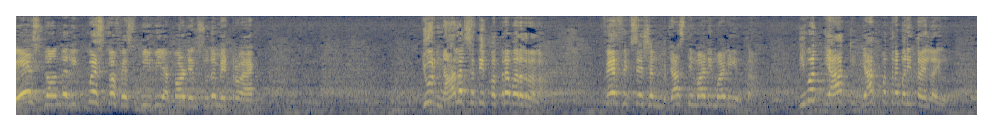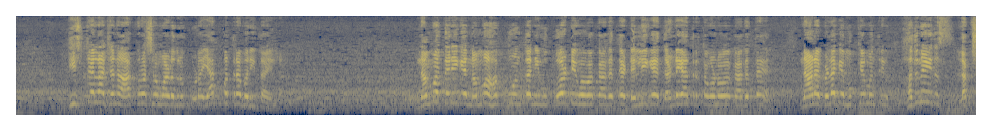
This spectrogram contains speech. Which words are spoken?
based on the request of S P B accordings to the metro act ಇವ್ರು ನಾಲ್ಕು ಸತಿ ಪತ್ರ ಬರೆದ್ರಲ್ಲ. ಫೇರ್ ಫಿಕ್ಸೇಷನ್ ಜಾಸ್ತಿ ಮಾಡಿ ಮಾಡಿ ಅಂತ. ಇವತ್ ಯಾಕೆ ಯಾಕೆ ಪತ್ರ ಬರೀತಾ ಇಲ್ಲ ಇವರು? ಇಷ್ಟೆಲ್ಲ ಜನ ಆಕ್ರೋಶ ಮಾಡಿದ್ರು ಕೂಡ ಯಾಕೆ ಪತ್ರ ಬರೀತಾ ಇಲ್ಲ? ನಮ್ಮ ತೆರಿಗೆ, ನಮ್ಮ ಹಕ್ಕು ಅಂತ ನೀವು ಕೋರ್ಟಿಗೆ ಹೋಗಕ್ಕಾಗತ್ತೆ, ಡೆಲ್ಲಿಗೆ ದಂಡಯಾತ್ರೆ ತಗೊಂಡು ಹೋಗಕ್ಕಾಗತ್ತೆ. ನಾಳೆ ಬೆಳಗ್ಗೆ ಮುಖ್ಯಮಂತ್ರಿ ಹದಿನೈದು ಲಕ್ಷ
